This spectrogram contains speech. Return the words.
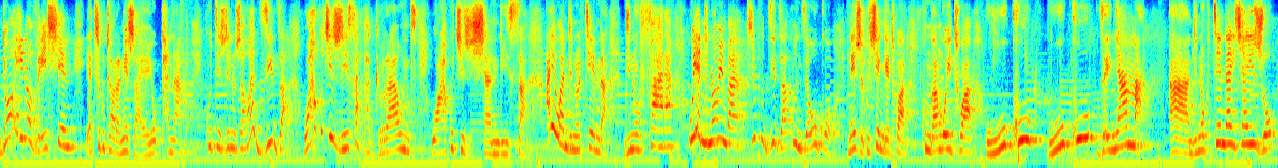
Ndo innovation yatiri kutaura nezvayo panapa kuti zvinhu zvawadzidza waakuchizviisa paground waakuchizvishandisa. Aiwa ndinotenda ndinofara uye ndinovimba tiri kudzidza kunze uko nezvekuchengetwa kungangoitwa huku huku dzenyama Ah, ndinokutendai chaizvo.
